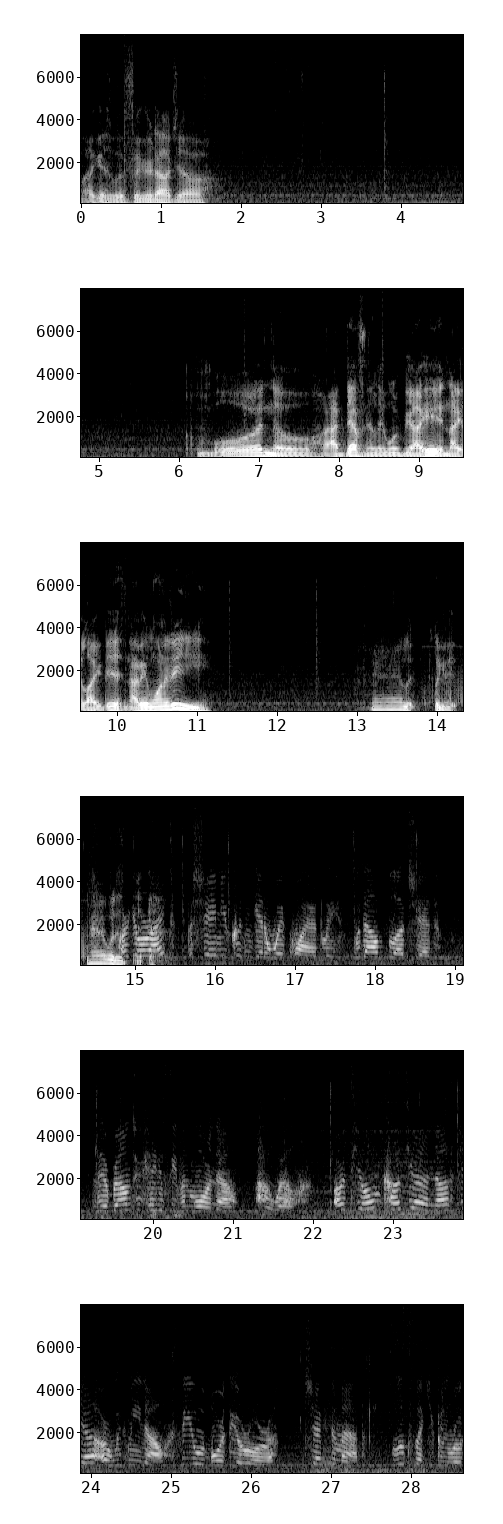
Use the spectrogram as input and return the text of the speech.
I guess we'll figure it out, y'all. Boy, no. I definitely wouldn't be out here at night like this. Not in one of these. Man, look, look at it. Man, what is Are you alright? A shame you couldn't get away quietly, without bloodshed. They're bound to hate us even more now. Oh well. Artyom, Katya, and Nastya are with me now. See you aboard the Aurora. Check the map. Looks like you can row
